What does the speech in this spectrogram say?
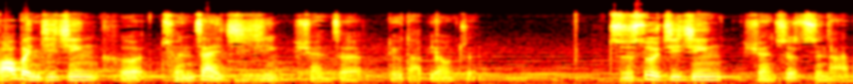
保本基金和存在基金选择六大标准、指数基金选择指南，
